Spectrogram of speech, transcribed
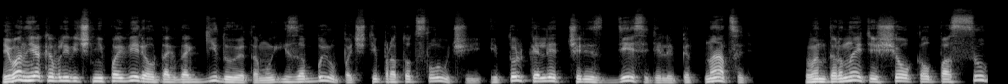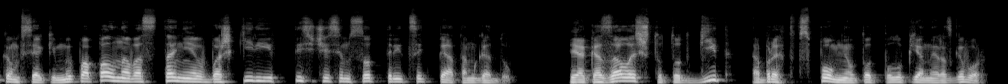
Иван Яковлевич не поверил тогда гиду этому и забыл почти про тот случай, и только лет через 10 или 15 в интернете щелкал по ссылкам всяким и попал на восстание в Башкирии в 1735 году. И оказалось, что тот гид а Брехт вспомнил тот полупьяный разговор,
